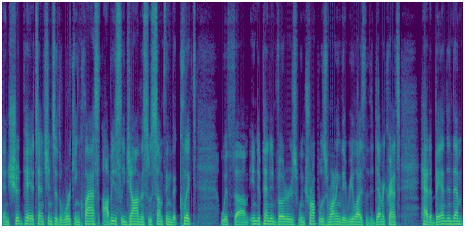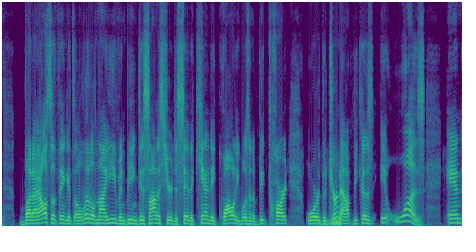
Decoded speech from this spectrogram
and should pay attention to the working class. Obviously, John, this was something that clicked with um, independent voters when Trump was running. They realized that the Democrats had abandoned them. But I also think it's a little naive and being dishonest here to say that candidate quality wasn't a big part or the turnout because it was. And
